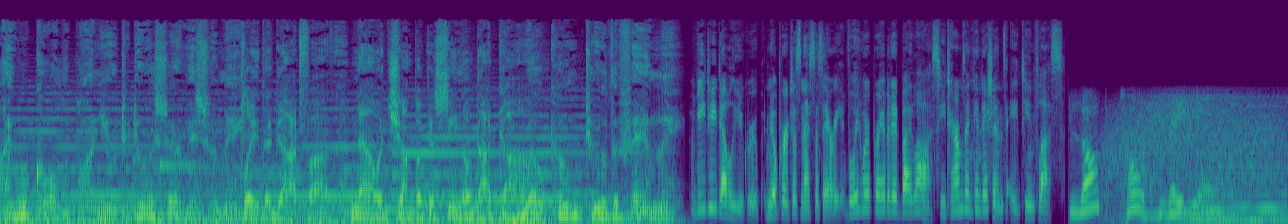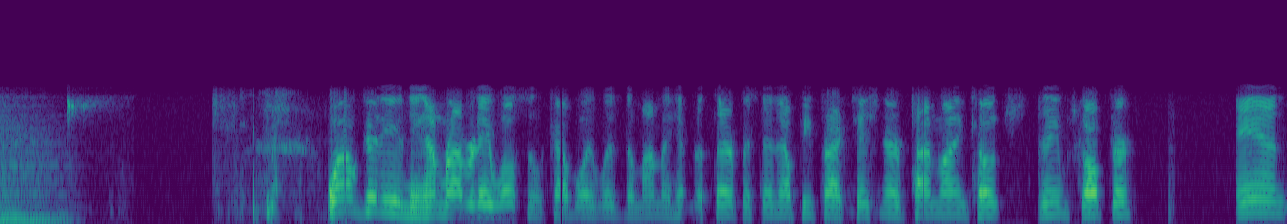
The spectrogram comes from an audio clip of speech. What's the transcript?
I will call upon you to do a service for me. Play The Godfather now at ChumbaCasino.com. Welcome to the family. VGW Group. No purchase necessary. Void where prohibited by law. See terms and conditions. 18 plus. Blog Talk Radio. Well, good evening. I'm Robert A. Wilson, Cowboy Wisdom. I'm a hypnotherapist, NLP practitioner, timeline coach, dream sculptor, and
